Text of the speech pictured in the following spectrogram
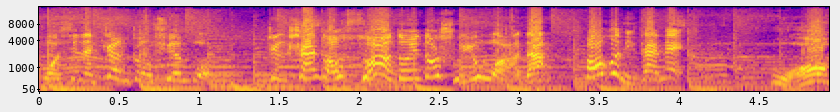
我现在郑重宣布，这个山头所有东西都属于我的，包括你在内。我。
